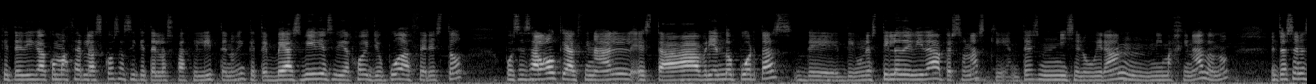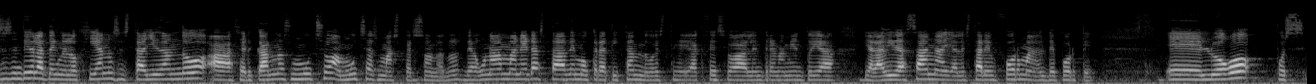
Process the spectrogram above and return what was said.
que te diga cómo hacer las cosas y que te los facilite, ¿no? Y que te veas vídeos y digas, joder, yo puedo hacer esto, pues es algo que al final está abriendo puertas de, un estilo de vida a personas que antes ni se lo hubieran imaginado, ¿no? Entonces, en ese sentido, la tecnología nos está ayudando a acercarnos mucho a muchas más personas. ¿no? De alguna manera está democratizando este acceso al entrenamiento y a, y a la vida sana y al estar en forma, al deporte. Eh, luego, pues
